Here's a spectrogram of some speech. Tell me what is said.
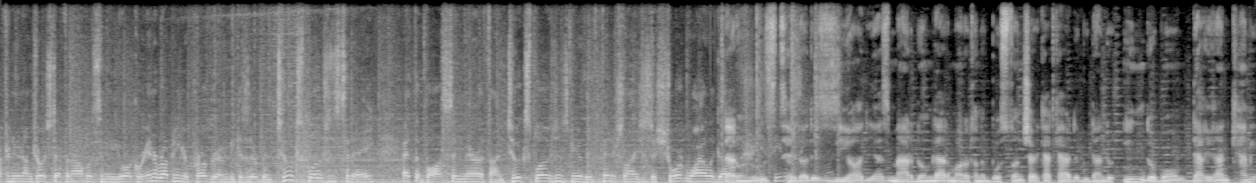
afternoon. I'm George Stephanopoulos in New York. We're interrupting your program because there have been two explosions today at the Boston Marathon. Two explosions near the finish line just a short while ago. در اون روز تعداد زیادی از مردم در ماراتون بوستون شرکت کرده بودند و این دو بمب دقیقاً کمی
